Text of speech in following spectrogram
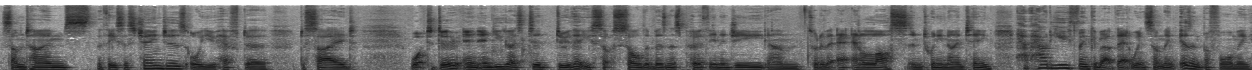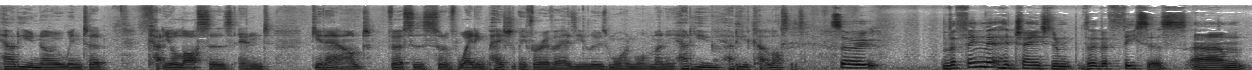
sometimes the thesis changes, or you have to decide what to do. And, and you guys did do that. You sold the business Perth Energy um, sort of at, at, a loss in 2019. How, how do you think about that when something isn't performing? How do you know when to cut your losses and get out versus sort of waiting patiently forever as you lose more and more money? How do you how do you cut losses? So the thing that had changed in the, the thesis, um,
